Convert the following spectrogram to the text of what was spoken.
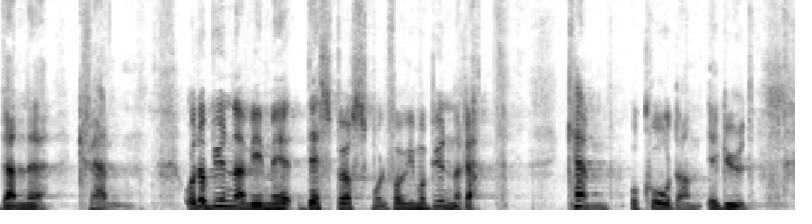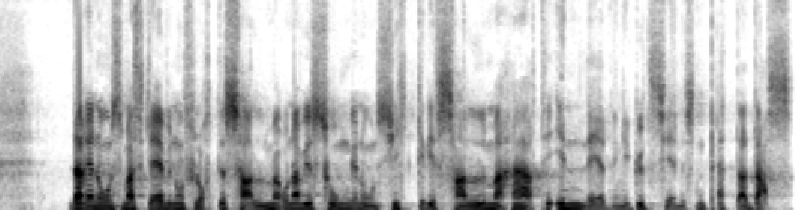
denne kvelden. Og Da begynner vi med det spørsmålet, for vi må begynne rett. Hvem og hvordan er Gud? Det er noen som har skrevet noen flotte salmer. og Nå har vi sunget noen skikkelige salmer her til innledning i gudstjenesten. Petter Dass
